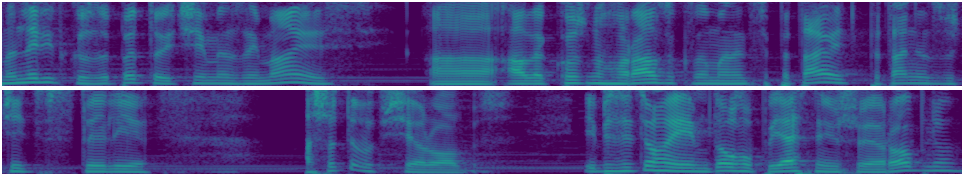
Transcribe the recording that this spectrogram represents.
Мене рідко запитують, чим я займаюсь, а, але кожного разу, коли мене це питають, питання звучить в стилі: А що ти взагалі робиш? І після цього я їм довго пояснюю, що я роблю.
